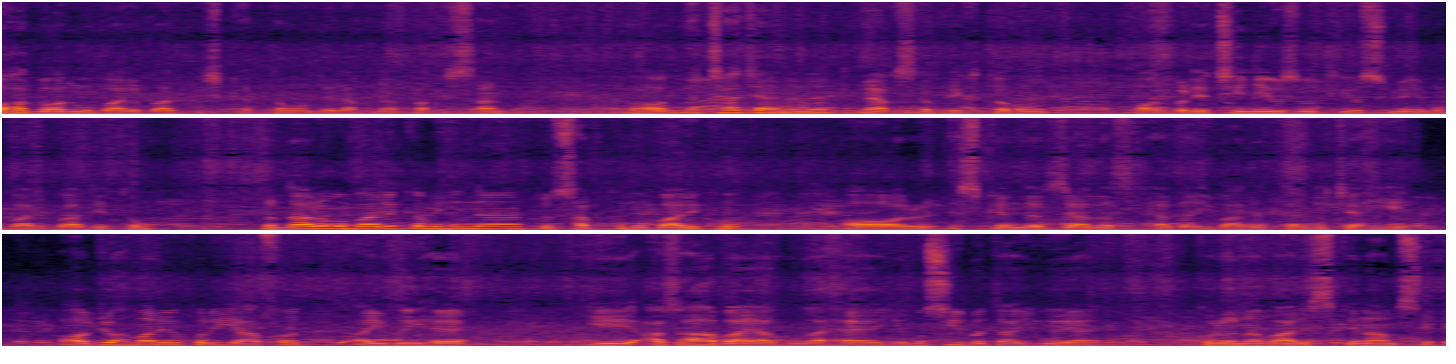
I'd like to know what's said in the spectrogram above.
बहुत बहुत मुबारकबाद पेश करता हूँ दिल अपना पाकिस्तान। बहुत अच्छा चैनल है मैं अक्सर देखता हूँ और बड़ी अच्छी न्यूज़ होती है उसमें। मुबारकबाद देता हूँ। रमज़ान मुबारक का महीना तो सबको मुबारक हो। और इसके अंदर ज़्यादा से ज़्यादा इबादत करनी चाहिए। और जो हमारे ऊपर ये आफत आई हुई है ये अजाब आया हुआ है ये मुसीबत आई हुई है कोरोना वायरस के नाम से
